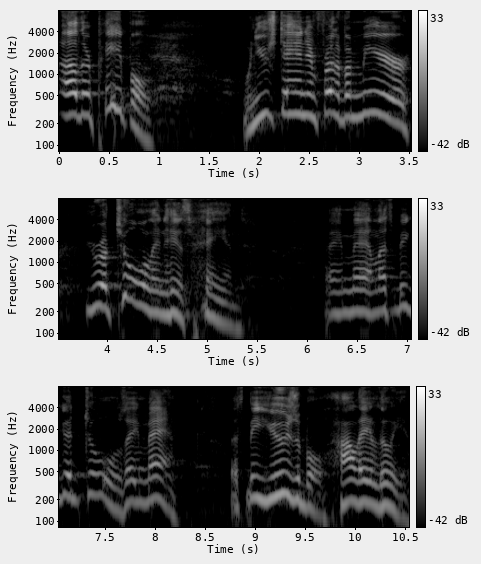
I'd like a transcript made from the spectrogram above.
other people. When you stand in front of a mirror, you're a tool in His hand. Amen. Let's be good tools. Amen. Let's be usable. Hallelujah.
